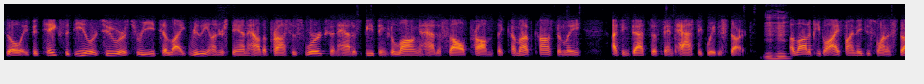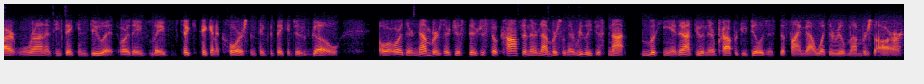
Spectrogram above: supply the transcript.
So if it takes a deal or two or three to like really understand how the process works and how to speed things along and how to solve problems that come up constantly, I think that's a fantastic way to start. Mm-hmm. A lot of people I find they just want to start and run and think they can do it, or they've they've t- taken a course and think that they can just go, or, or their numbers are just they're just so confident in their numbers when they're really just not looking at they're not doing their proper due diligence to find out what the real numbers are.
